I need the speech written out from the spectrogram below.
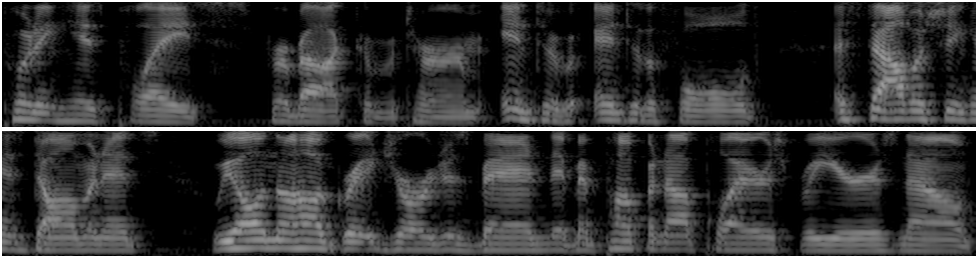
putting his place, for lack of a term, into into the fold, establishing his dominance. We all know how great Georgia's been. They've been pumping out players for years now.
